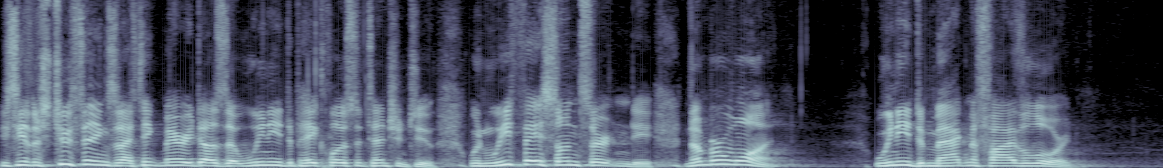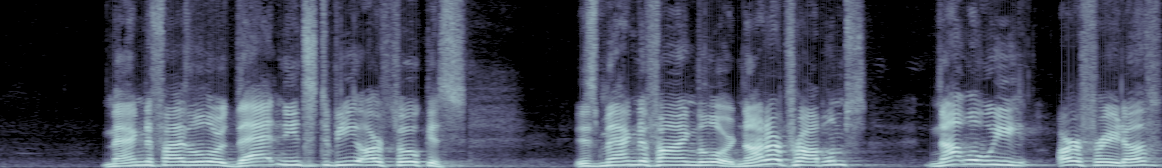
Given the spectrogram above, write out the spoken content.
You see, there's two things that I think Mary does that we need to pay close attention to. When we face uncertainty, number one, we need to magnify the Lord. Magnify the Lord. That needs to be our focus, is magnifying the Lord. Not our problems, not what we are afraid of,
